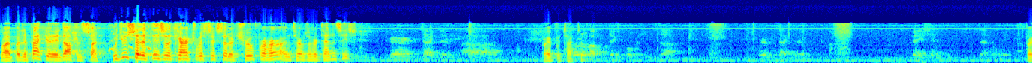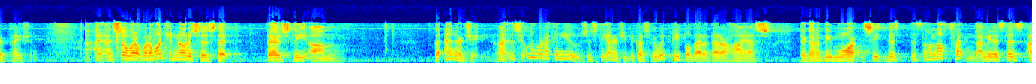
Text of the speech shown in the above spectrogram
Right, but in fact, you're the adopted son. Would you say that these are the characteristics that are true for her in terms of her tendencies? Very protective. Uh, Very I don't know protective. about predictable, but she's uh, very protective, patient, definitely. Very patient. And, and so what, what I want you to notice is that there's the, um, the energy. Right? It's the only word I can use. It's the energy. Because if you're with people that are, that are high S, they're going to be more. See, there's, there's, I'm not threatened. I mean, it's, there's, I,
